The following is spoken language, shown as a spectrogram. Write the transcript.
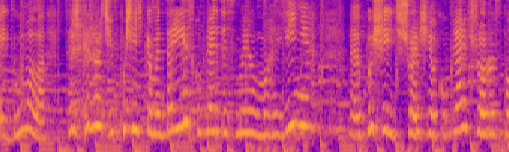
Я і думала. Тож, коротше, пишіть коментарі, скупляйтесь в моєму магазині, е, пишіть, що ще купляють, що розпаковувати.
